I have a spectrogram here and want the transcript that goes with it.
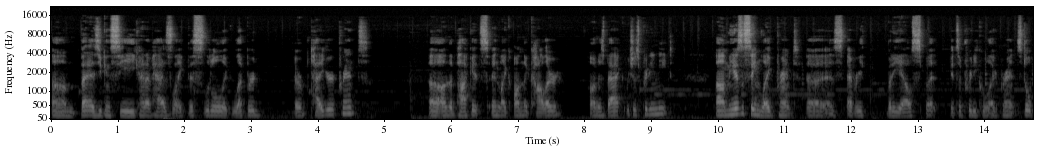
Um, but as you can see, he kind of has like this little like leopard or tiger print uh, on the pockets and like on the collar on his back, which is pretty neat. Um, he has the same leg print uh, as everybody else, but it's a pretty cool leg print. Still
